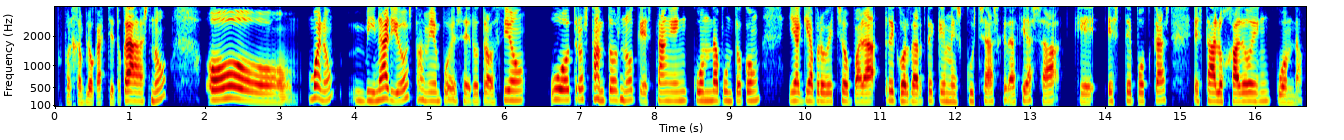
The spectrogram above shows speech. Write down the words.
Pues, por ejemplo, Cachetocast, ¿no? O, bueno, binarios también puede ser otra opción u otros tantos, ¿no? Que están en cuonda.com y aquí aprovecho para recordarte que me escuchas gracias a que este podcast está alojado en Cuonda.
